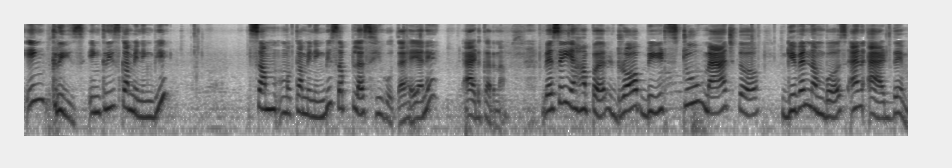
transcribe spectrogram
इंक्रीज इंक्रीज का मीनिंग भी सम का मीनिंग भी सब प्लस ही होता है, यानी ऐड करना। वैसे यहाँ पर draw beats to match the given numbers and add them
